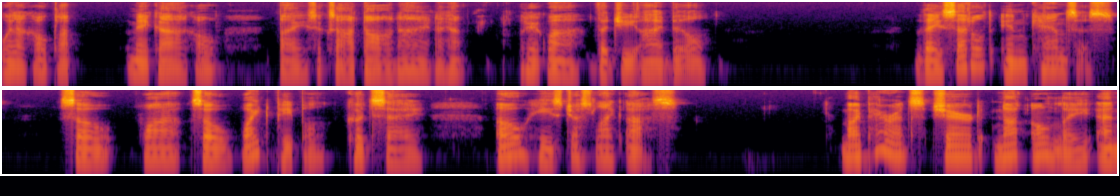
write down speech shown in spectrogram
เวลาเขากลับ อเมริกาเขาไปศึกษาต่อได้นะครับเรียกว่า the GI Bill they settled in Kansas so while, so white people could say oh he's just like us my parents shared not only an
